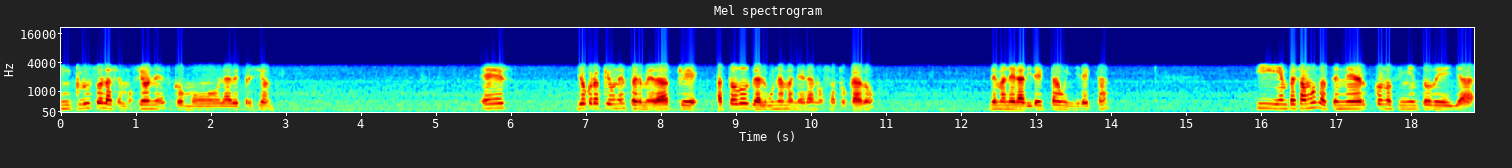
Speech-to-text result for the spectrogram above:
incluso las emociones como la depresión. Es yo creo que una enfermedad que a todos de alguna manera nos ha tocado, de manera directa o indirecta, y empezamos a tener conocimiento de ella,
